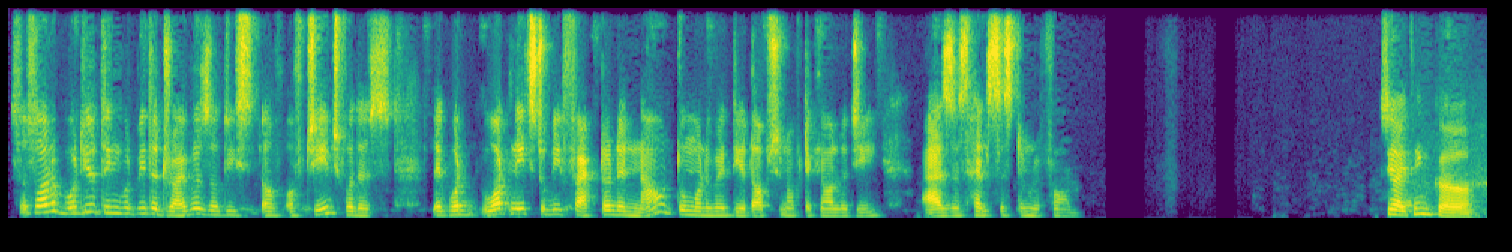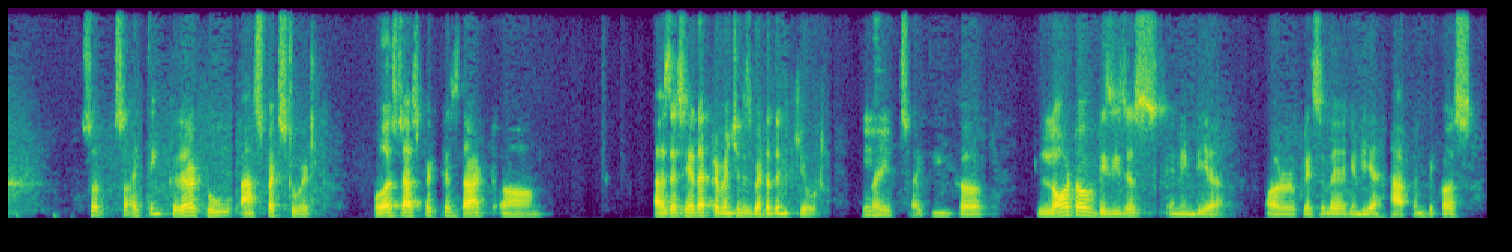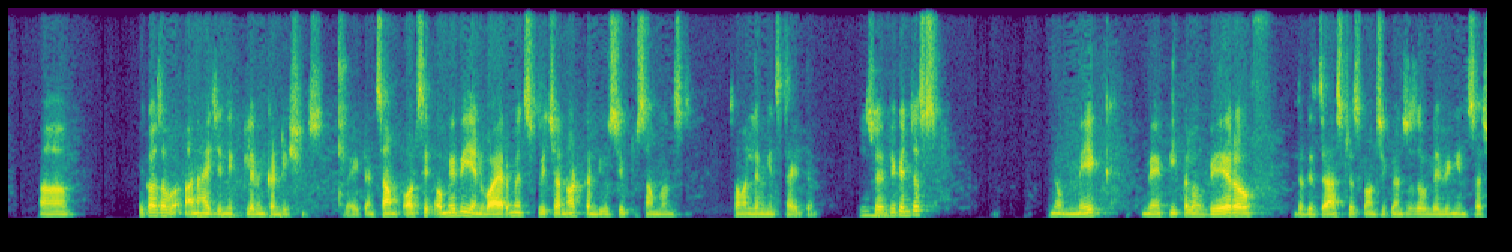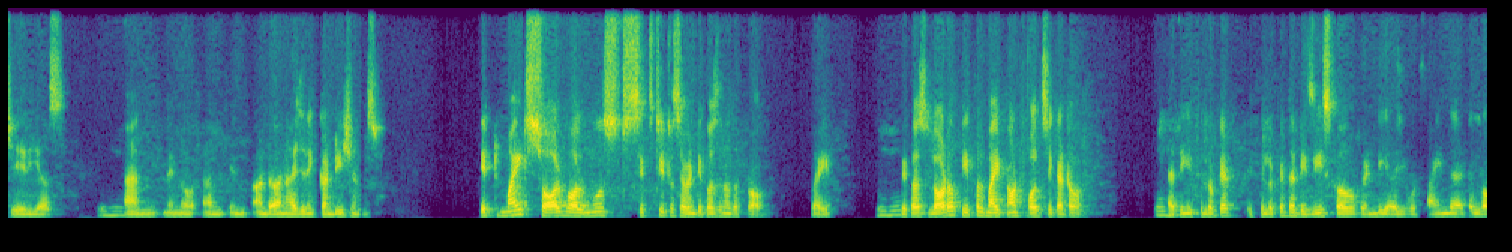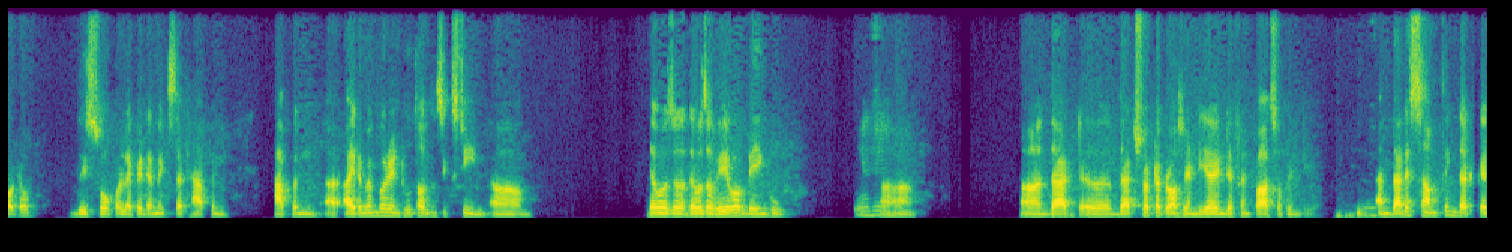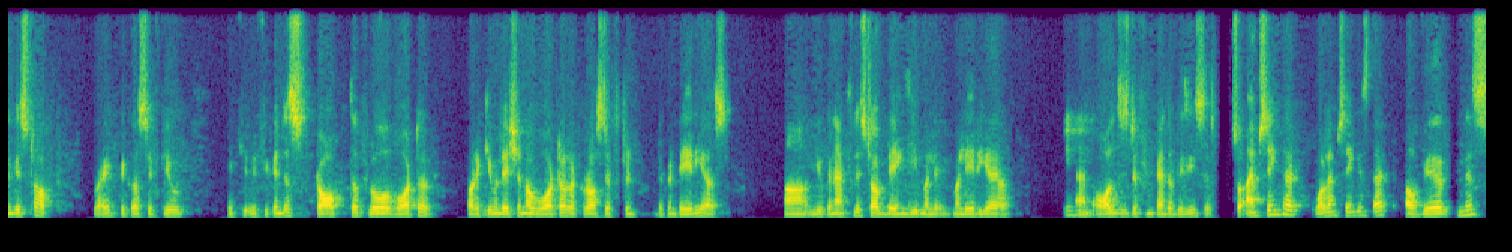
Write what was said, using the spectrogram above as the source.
So, Saurabh, what do you think would be the drivers of these of, of change for this? Like, what what needs to be factored in now to motivate the adoption of technology as this health system reform? See i think uh, so so i think there are two aspects to it first aspect is that um, as they say that prevention is better than cure Mhm. right so i think a lot of diseases in india or places like india happen because uh, because of unhygienic living conditions right and some or say or maybe environments which are not conducive to someone's someone living inside them so Mhm. if you can just you know make make people aware of the disastrous consequences of living in such areas Mhm. and you know and in under unhygienic conditions it might solve almost 60 to 70 percent of the problem right Mhm. because a lot of people might not fall sick at all I Mhm. think if you look at if you look at the disease curve of India, you would find that a lot of these so-called epidemics that happen happen. Uh, I remember in 2016 um, there was a there was a wave of dengue Mhm. uh, uh, that uh, that swept across India in different parts of India, and that is something that can be stopped, right? Because if you if you if you can just stop the flow of water or accumulation of water across different different areas, uh, you can actually stop dengue, mal- malaria, Mhm. and all these different kinds of diseases. So I'm saying that what I'm saying is that awareness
